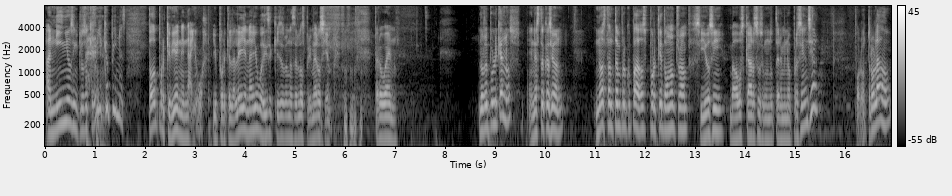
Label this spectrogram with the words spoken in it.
a niños incluso, que, oye, ¿qué opinas? Todo porque viven en Iowa y porque la ley en Iowa dice que ellos van a ser los primeros siempre. Pero bueno. Los republicanos, en esta ocasión, no están tan preocupados porque Donald Trump, sí o sí, va a buscar su segundo término presidencial. Por otro lado,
